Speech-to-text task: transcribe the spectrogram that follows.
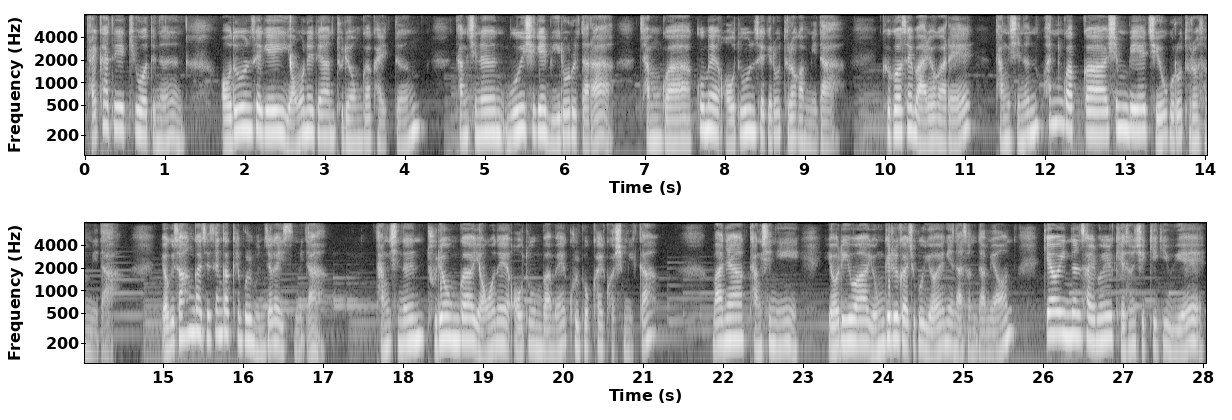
달 카드의 키워드는 어두운 세계의 영혼에 대한 두려움과 갈등, 당신은 무의식의 미로를 따라 잠과 꿈의 어두운 세계로 들어갑니다. 그것의 마력 아래 당신은 환각과 신비의 지옥으로 들어섭니다. 여기서 한 가지 생각해 볼 문제가 있습니다. 당신은 두려움과 영혼의 어두운 밤에 굴복할 것입니까? 만약 당신이 열의와 용기를 가지고 여행에 나선다면 깨어있는 삶을 개선시키기 위해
